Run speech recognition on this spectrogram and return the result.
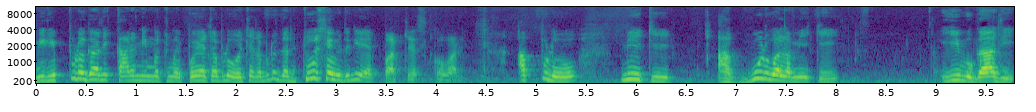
మీరు ఎప్పుడు కానీ కార్యనిమిత్తమై పోయేటప్పుడు వచ్చేటప్పుడు దాన్ని చూసే విధంగా ఏర్పాటు చేసుకోవాలి. అప్పుడు మీకు ఆ గూడు వల్ల మీకు ఈ ఉగాది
